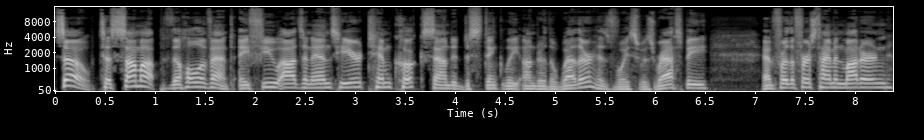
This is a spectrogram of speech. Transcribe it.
So, to sum up the whole event, a few odds and ends here. Tim Cook sounded distinctly under the weather. His voice was raspy. And for the first time in modern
